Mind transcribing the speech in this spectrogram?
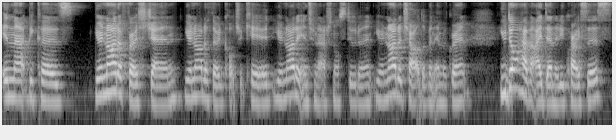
in that because you're not a first gen, you're not a third culture kid, you're not an international student, you're not a child of an immigrant, you don't have an identity crisis.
